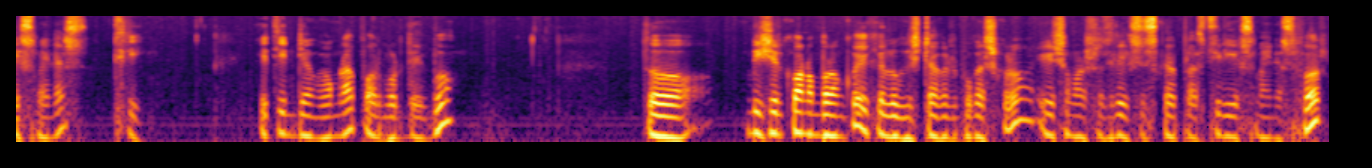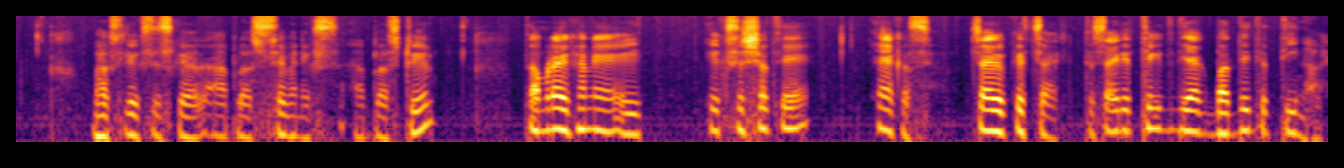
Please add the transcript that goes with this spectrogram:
এক্স মাইনাস এই তিনটি অঙ্ক আমরা পরপর দেখব। তো বিশের ক নম্বর অঙ্ক, একে লঘিষ্ঠ আকারে প্রকাশ করো। এ সমান ছিল x square plus three x minus four ভাগ ছিল x square plus seven x plus twelve তো আমরা এখানে এই এক্সের সাথে এক আছে, চার ওকে চার। তো চারের থেকে যদি এক বাদ দিই, তো তিন হয়।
